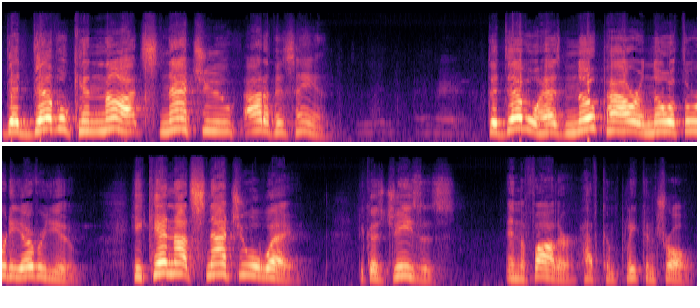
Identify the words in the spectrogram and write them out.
the devil cannot snatch you out of his hand. The devil has no power and no authority over you. He cannot snatch you away because Jesus and the Father have complete control.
